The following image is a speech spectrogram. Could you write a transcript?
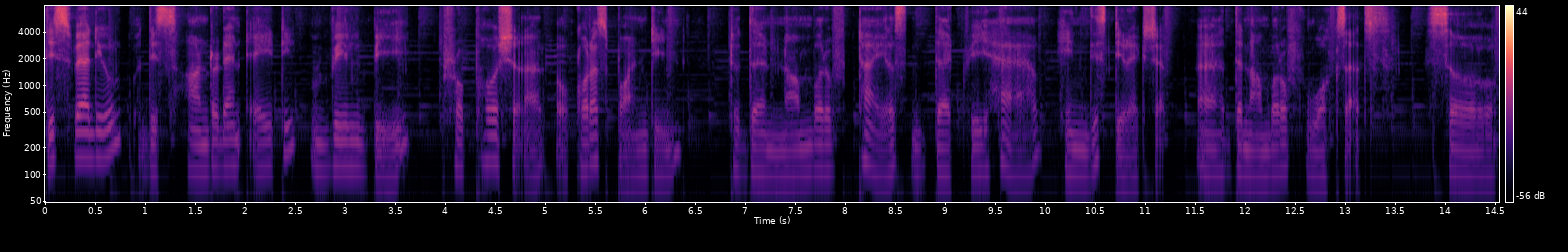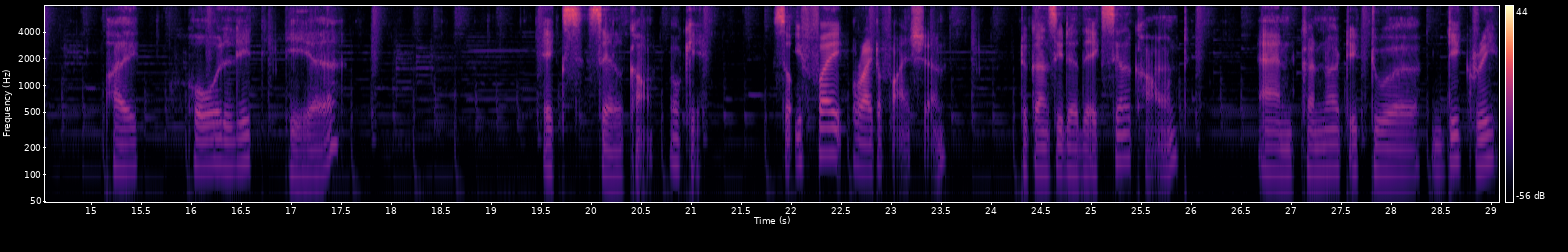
this value this 180 will be proportional or corresponding to the number of tiles that we have in this direction uh, the number of voxels so I call it here x cell count. Okay. So if I write a function to consider the x cell count and convert it to a degree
